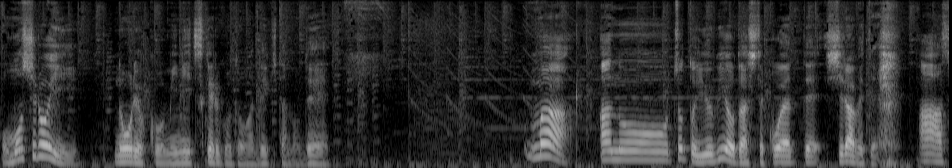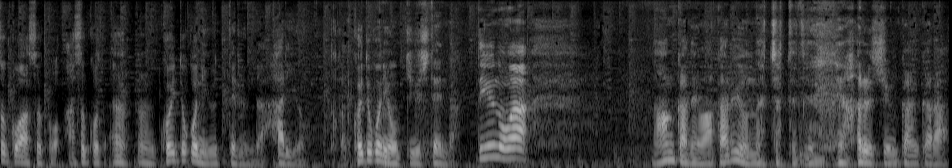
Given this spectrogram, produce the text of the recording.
面白い能力を身につけることができたのでまああのー、ちょっと指を出してこうやって調べてああそこあそこあそこだ。うんうんこういうとこに打ってるんだ針を。とかこういうとこにお給してんだ。っていうのがなんかね分かるようになっちゃっててね ある瞬間から。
